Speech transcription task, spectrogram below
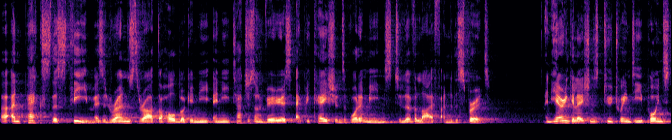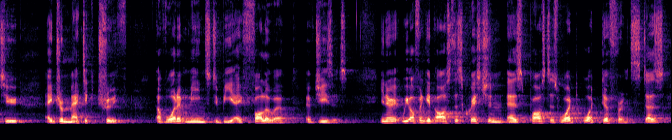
uh, unpacks this theme as it runs throughout the whole book, and he, and he touches on various applications of what it means to live a life under the Spirit. And here in Galatians 2.20, he points to a dramatic truth of what it means to be a follower of Jesus. You know, we often get asked this question as pastors what, what difference does,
